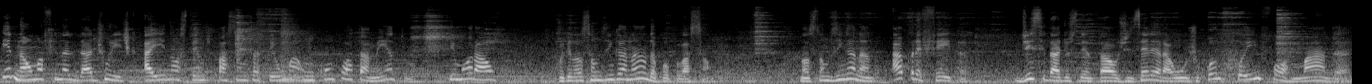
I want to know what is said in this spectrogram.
e não uma finalidade jurídica. Aí nós temos, passamos a ter uma, um comportamento imoral, porque nós estamos enganando a população. Nós estamos enganando. A prefeita de Cidade Ocidental, Gisele Araújo, quando foi informada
